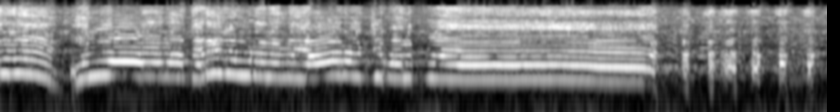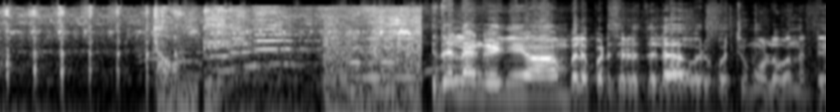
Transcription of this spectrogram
yaptınız? Allah! ഇതെല്ലാം കഴിഞ്ഞ് ആ അമ്പല പരിസരത്തിലെ ഒരു കൊച്ചുമോൾ വന്നിട്ട്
